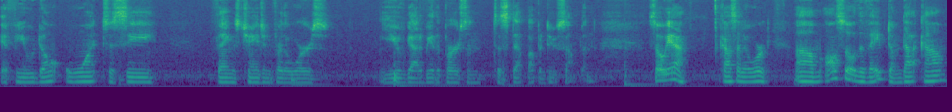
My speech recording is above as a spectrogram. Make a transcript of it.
if you don't want to see things changing for the worse, you've got to be the person to step up and do something. So yeah, CASAA.org. Um, also, the vapedom.com,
